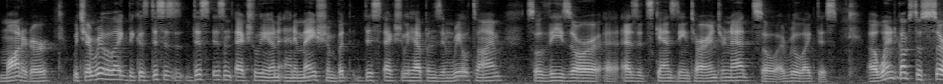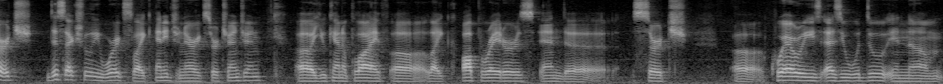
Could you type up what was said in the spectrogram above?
monitor, which I really like because this is this isn't actually an animation, but this actually happens in real time. So these are uh, as it scans the entire internet. So I really like this. Uh, when it comes to search, this actually works like any generic search engine you can apply uh, like operators and uh, search uh, queries as you would do in um,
